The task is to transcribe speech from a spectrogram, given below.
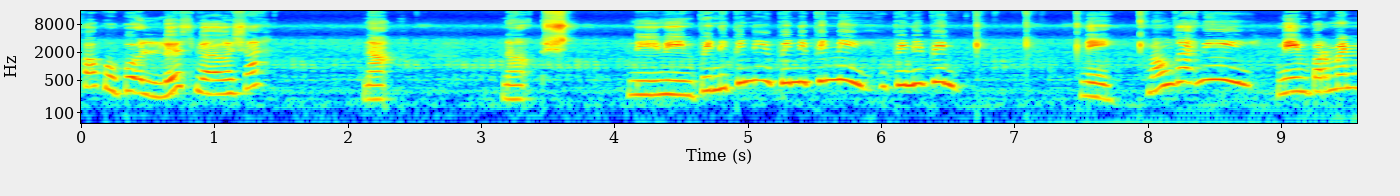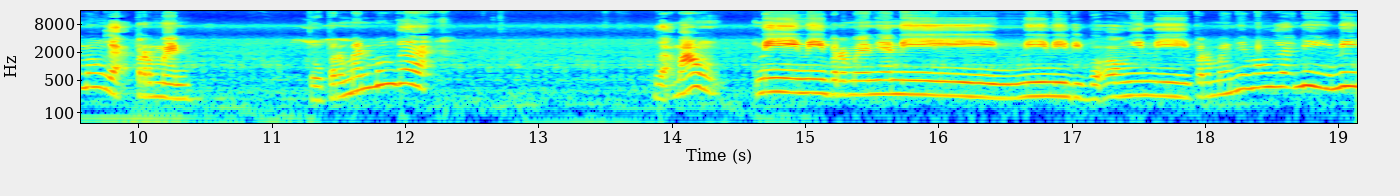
Kok pupuk elus Mbak Osa nak. Nak nih nih pini pini pini pini pini pini nih mau nggak nih? Nih permen mau nggak? Permen. Tuh permen mau nggak? Nggak mau. Nih nih permennya nih. Nih nih dibohongin nih. Permennya mau nggak nih? Nih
